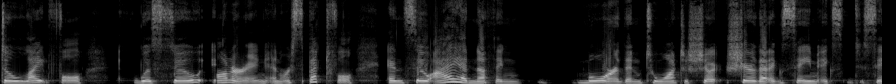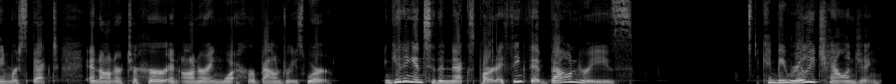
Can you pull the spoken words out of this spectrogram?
delightful was so honoring and respectful. And so I had nothing more than to want to sh- share that same same respect and honor to her and honoring what her boundaries were. And getting into the next part, I think that boundaries can be really challenging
